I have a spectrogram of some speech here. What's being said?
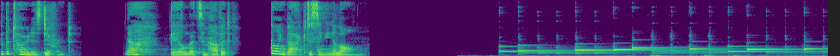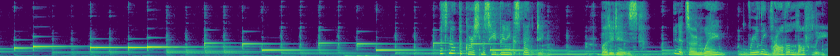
but the tone is different. Ah, Gale lets him have it, going back to singing along. It's not the Christmas he'd been expecting, but it is, in its own way, really rather lovely.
